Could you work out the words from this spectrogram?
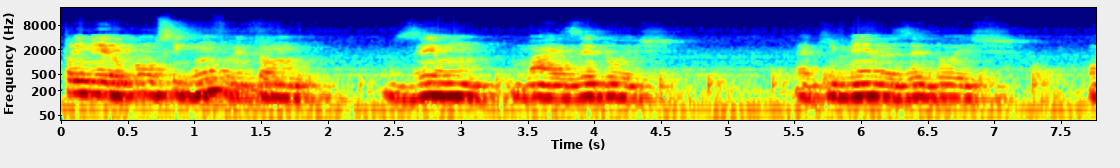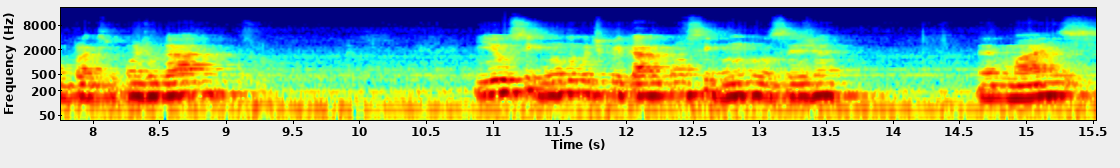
primeiro com o segundo, então Z1 mais Z2, aqui menos Z2 complexo conjugado, e o segundo multiplicado com o segundo, ou seja, é mais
